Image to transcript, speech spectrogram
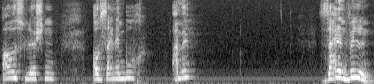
auslöschen aus seinem Buch. Amen. Seinen Willen.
